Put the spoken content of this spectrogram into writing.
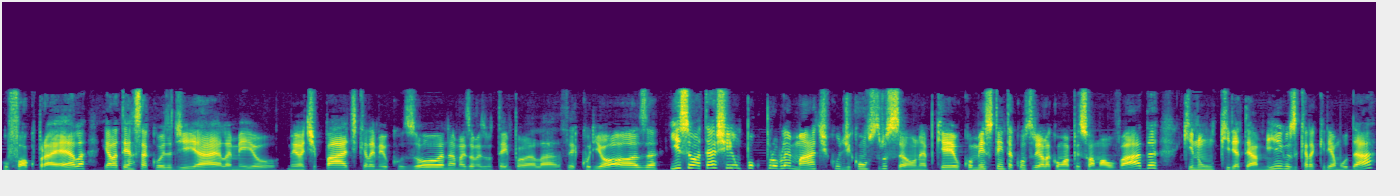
o foco pra ela. E ela tem essa coisa de, ah, ela é meio, meio antipática, ela é meio cuzona, mas ao mesmo tempo ela é curiosa. Isso eu até achei um pouco problemático de construção, né? Porque o começo tenta construir ela como uma pessoa malvada, que não queria ter amigos, que ela queria mudar.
